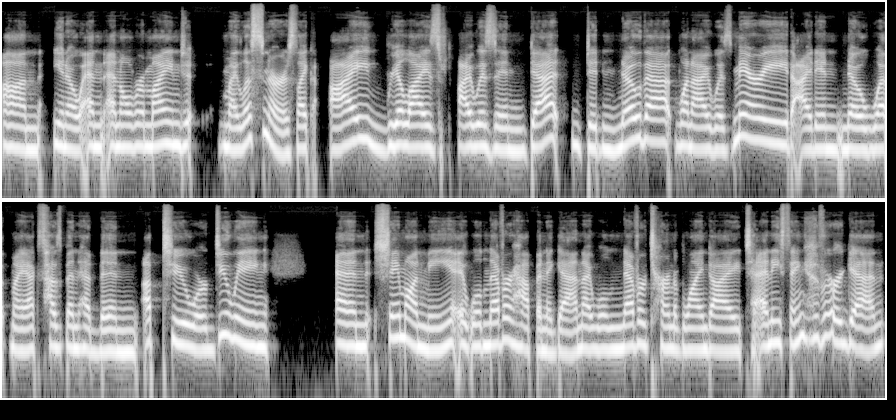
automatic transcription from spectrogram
um, you know and and i'll remind my listeners like i realized i was in debt didn't know that when i was married i didn't know what my ex-husband had been up to or doing. And shame on me it will never happen again. I will never turn a blind eye to anything ever again.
